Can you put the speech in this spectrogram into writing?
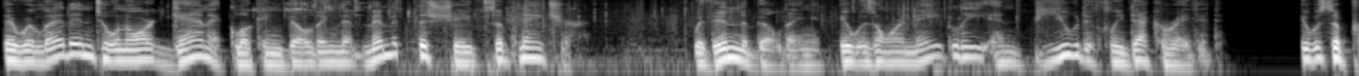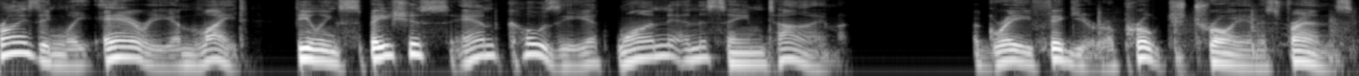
they were led into an organic looking building that mimicked the shapes of nature. Within the building, it was ornately and beautifully decorated. It was surprisingly airy and light, feeling spacious and cozy at one and the same time. A gray figure approached Troy and his friends.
